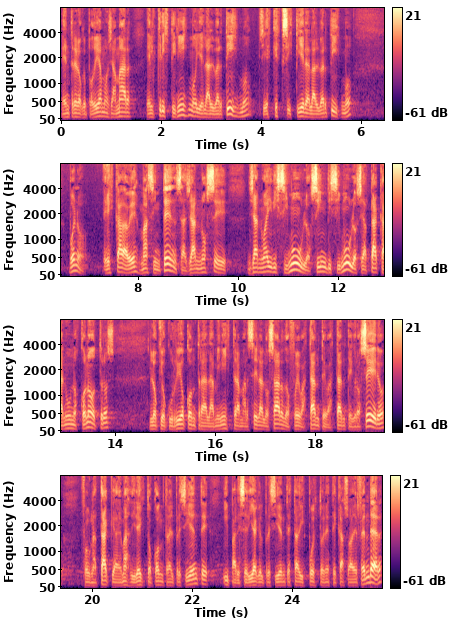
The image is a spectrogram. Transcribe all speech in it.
entre lo que podríamos llamar el cristinismo y el albertismo, si es que existiera el albertismo, bueno, es cada vez más intensa, ya no se, ya no hay disimulo, sin disimulo se atacan unos con otros. Lo que ocurrió contra la ministra Marcela Lozardo fue bastante, bastante grosero, fue un ataque además directo contra el presidente y parecería que el presidente está dispuesto en este caso a defender,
